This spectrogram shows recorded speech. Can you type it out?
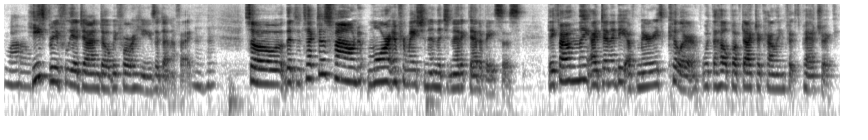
Wow. He's briefly a John Doe before he's identified. Mm-hmm. So the detectives found more information in the genetic databases. They found the identity of Mary's killer with the help of Dr. Colleen Fitzpatrick.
